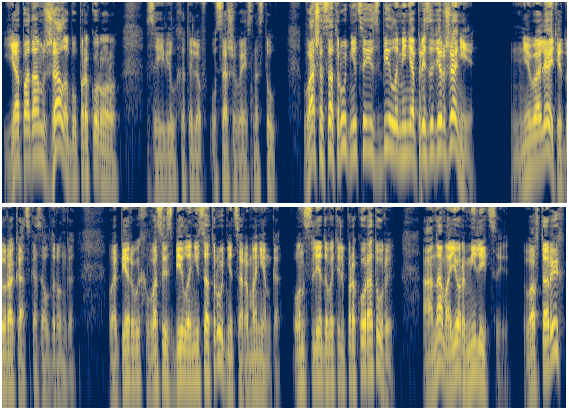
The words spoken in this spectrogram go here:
«Я подам жалобу прокурору», — заявил Хотылев, усаживаясь на стул. «Ваша сотрудница избила меня при задержании». «Не валяйте дурака», — сказал Дронго. «Во-первых, вас избила не сотрудница Романенко, он следователь прокуратуры, а она майор милиции. Во-вторых,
